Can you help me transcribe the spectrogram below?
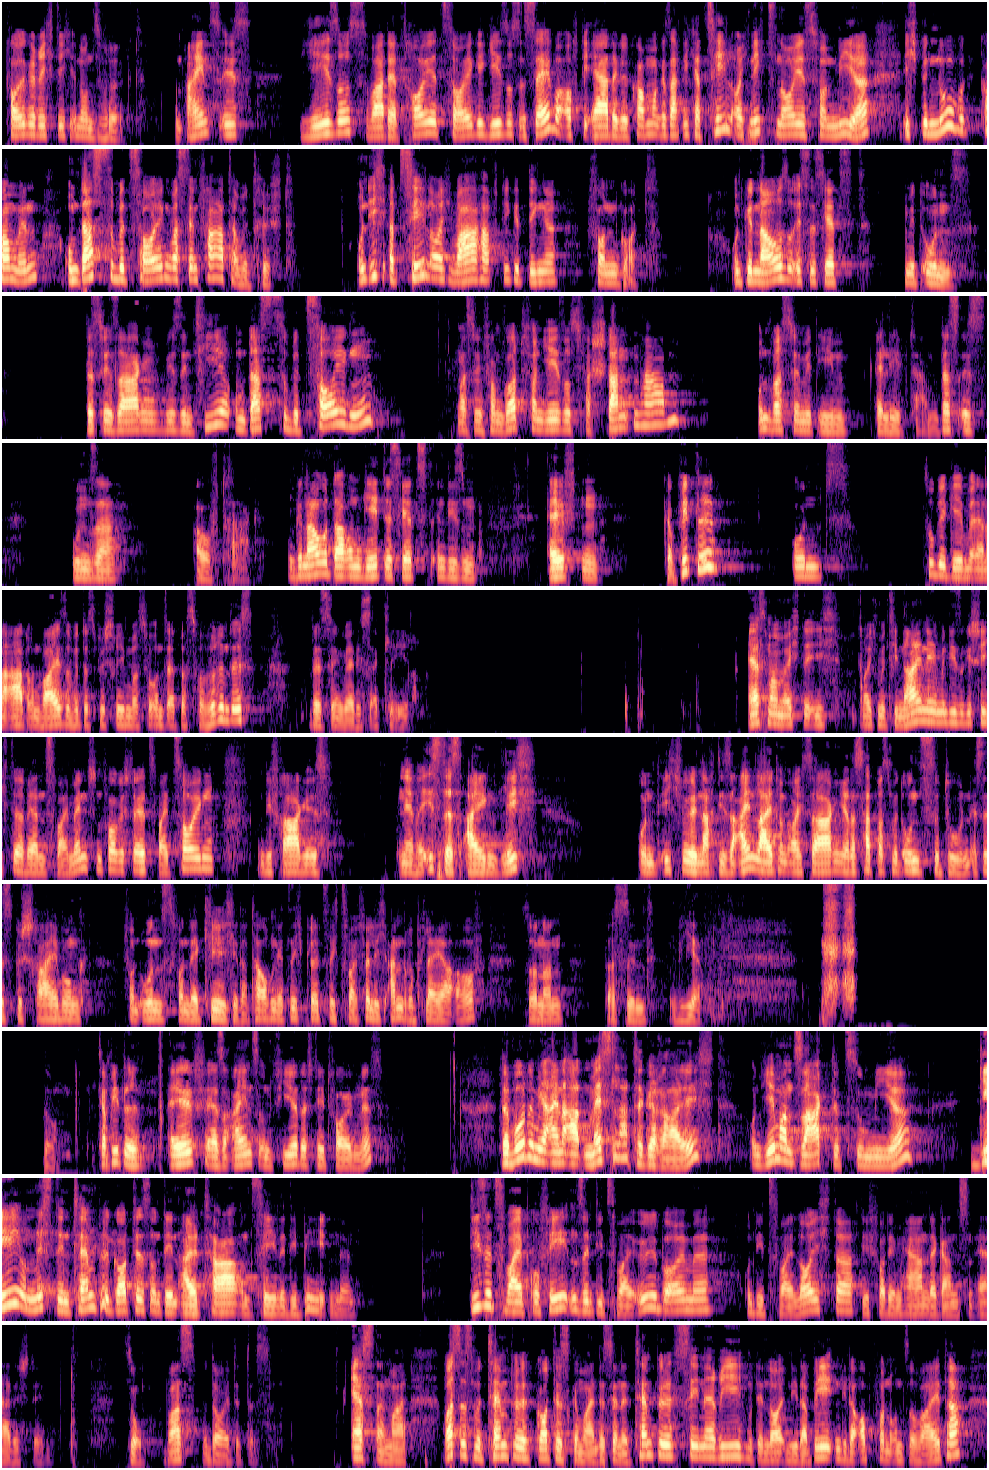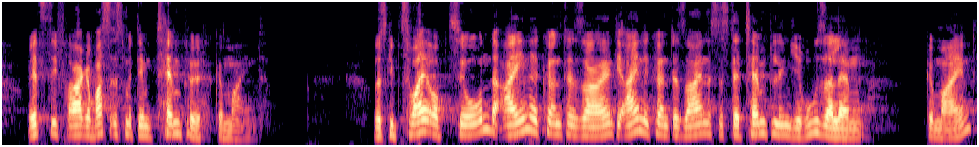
folgerichtig in uns wirkt. Und eins ist, Jesus war der treue Zeuge. Jesus ist selber auf die Erde gekommen und gesagt, ich erzähle euch nichts Neues von mir. Ich bin nur gekommen, um das zu bezeugen, was den Vater betrifft. Und ich erzähle euch wahrhaftige Dinge von Gott. Und genauso ist es jetzt mit uns, dass wir sagen, wir sind hier, um das zu bezeugen, was wir von Gott, von Jesus verstanden haben und was wir mit ihm erlebt haben. Das ist unser Auftrag. Und genau darum geht es jetzt in diesem elften Kapitel. Und zugegeben in einer Art und Weise wird es beschrieben, was für uns etwas verwirrend ist. Deswegen werde ich es erklären. Erstmal möchte ich euch mit hineinnehmen in diese Geschichte. Da werden zwei Menschen vorgestellt, zwei Zeugen. Und die Frage ist, ja, wer ist das eigentlich? Und ich will nach dieser Einleitung euch sagen, ja, das hat was mit uns zu tun. Es ist Beschreibung von uns, von der Kirche. Da tauchen jetzt nicht plötzlich zwei völlig andere Player auf, sondern das sind wir. So, Kapitel 11, Verse 1 und 4, da steht Folgendes. Da wurde mir eine Art Messlatte gereicht und jemand sagte zu mir, geh und misst den Tempel Gottes und den Altar und zähle die Betenden. Diese zwei Propheten sind die zwei Ölbäume und die zwei Leuchter, die vor dem Herrn der ganzen Erde stehen. So, was bedeutet das? Erst einmal, was ist mit Tempel Gottes gemeint? Das ist ja eine Tempelszenerie mit den Leuten, die da beten, die da opfern und so weiter. jetzt die Frage, was ist mit dem Tempel gemeint? Und es gibt zwei Optionen. Der eine könnte sein, die eine könnte sein, es ist der Tempel in Jerusalem gemeint,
